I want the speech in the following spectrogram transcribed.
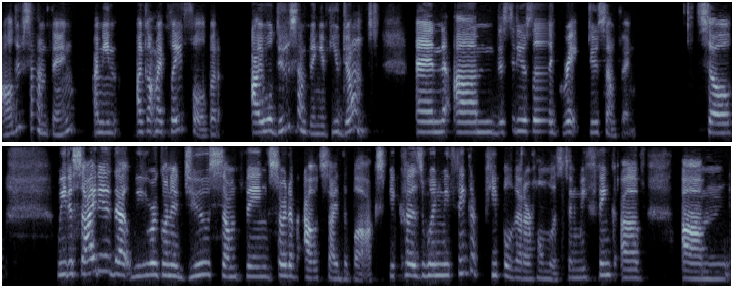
I'll do something. I mean, I got my plate full, but I will do something if you don't. And um, the city was like, great, do something. So we decided that we were going to do something sort of outside the box because when we think of people that are homeless and we think of um,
